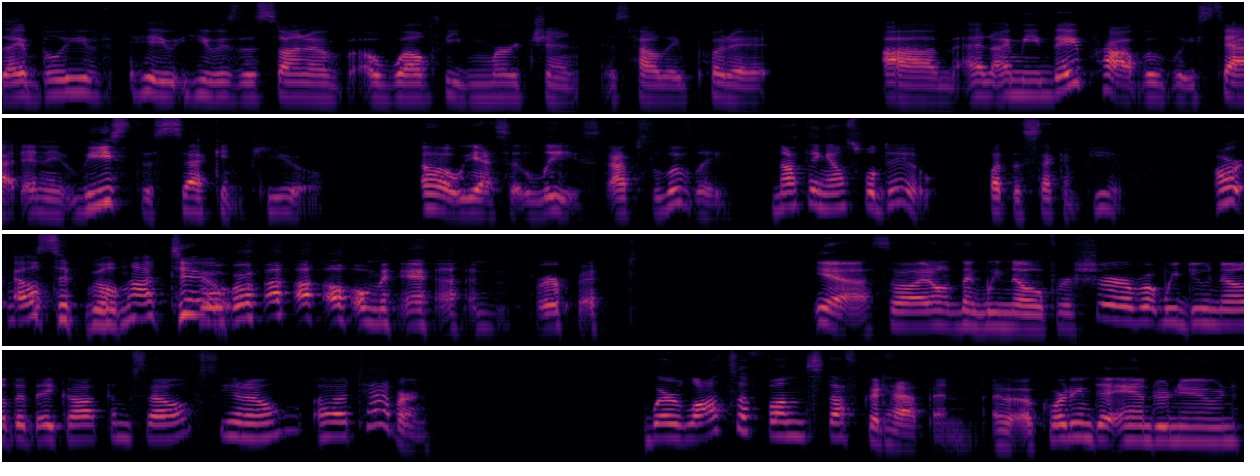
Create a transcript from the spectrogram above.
I believe he he was the son of a wealthy merchant is how they put it. Um and I mean they probably sat in at least the second pew Oh, yes, at least. Absolutely. Nothing else will do but the second pew. or else it will not do. oh, man. Perfect. Yeah, so I don't think we know for sure, but we do know that they got themselves, you know, a tavern where lots of fun stuff could happen. According to Andrew Noone,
